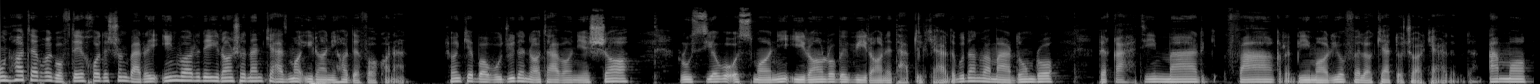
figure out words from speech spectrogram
اونها طبق گفته خودشون برای این وارد ایران شدن که از ما ایرانی ها دفاع کنن. چون که با وجود ناتوانی شاه روسیه و عثمانی ایران رو به ویرانه تبدیل کرده بودن و مردم رو به قحطی مرگ فقر بیماری و فلاکت دچار کرده بودن. اما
